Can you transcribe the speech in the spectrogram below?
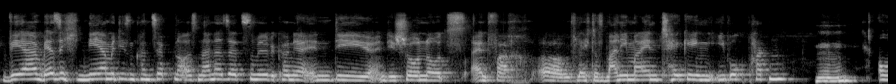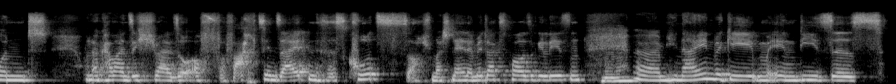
Wer, wer sich näher mit diesen Konzepten auseinandersetzen will, wir können ja in die, in die Show Notes einfach äh, vielleicht das Money Mind Tagging E-Book packen. Mhm. Und, und dann kann man sich mal so auf, auf 18 Seiten, das ist kurz, auch schon mal schnell in der Mittagspause gelesen, mhm. ähm, hineinbegeben in dieses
